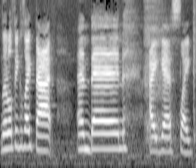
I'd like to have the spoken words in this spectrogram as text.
little things like that. And then I guess like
